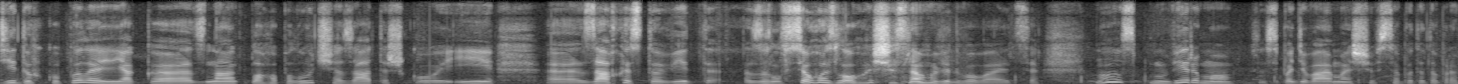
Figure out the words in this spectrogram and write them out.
Дідух купили як е, знак благополуччя, затишку і е, захисту від всього злого, що з нами відбувається. Ну, віримо, сподіваємося, що все буде добре.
